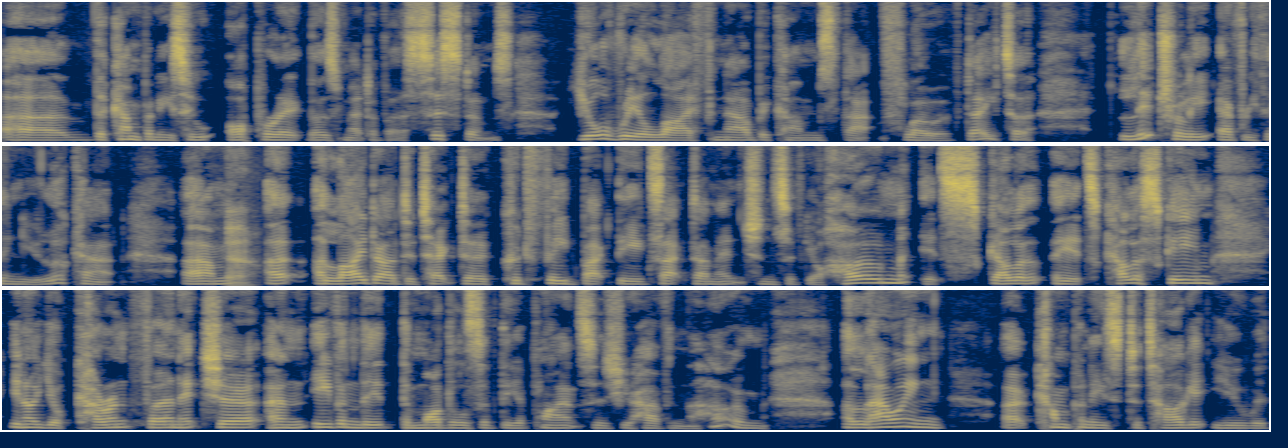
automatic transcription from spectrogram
uh, the companies who operate those metaverse systems. Your real life now becomes that flow of data literally everything you look at. Um, yeah. a, a, lidar detector could feed back the exact dimensions of your home, its color, its color scheme, you know, your current furniture, and even the the models of the appliances you have in the home, allowing uh, companies to target you with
